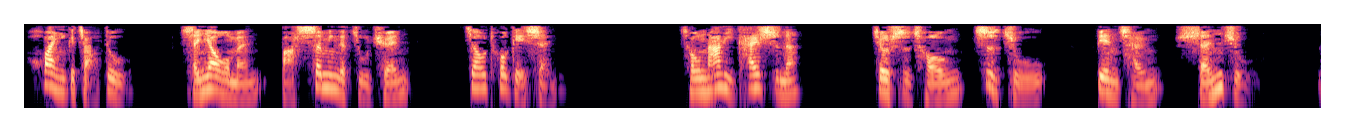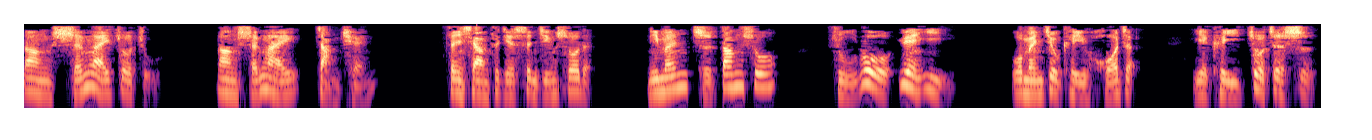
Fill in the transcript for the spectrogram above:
换一个角度。神要我们把生命的主权交托给神，从哪里开始呢？就是从自主变成神主，让神来做主，让神来掌权。正像这节圣经说的：“你们只当说，主若愿意，我们就可以活着，也可以做这事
